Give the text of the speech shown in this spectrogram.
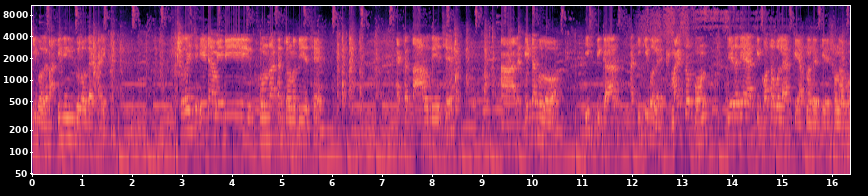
কি বলে বাকি জিনিসগুলো দেখাই। তো guys, এটা মেবি ফোন রাখার জন্য দিয়েছে। একটা তারও দিয়েছে। আর এটা হলো স্পিকার আর কি কি বলে? মাইক্রোফোন, যেটা দিয়ে আর কি কথা বলে আর কি আপনাদেরকে শোনাবো।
